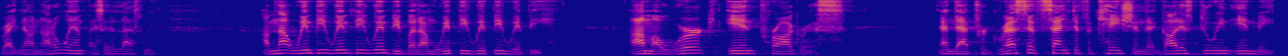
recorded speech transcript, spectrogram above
right now, not a wimp. I said it last week. I'm not wimpy, wimpy, wimpy, but I'm whippy, whippy, whippy. I'm a work in progress. And that progressive sanctification that God is doing in me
